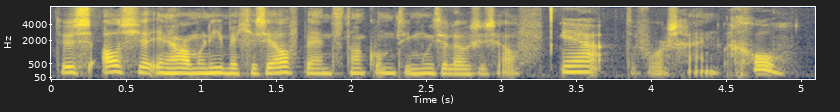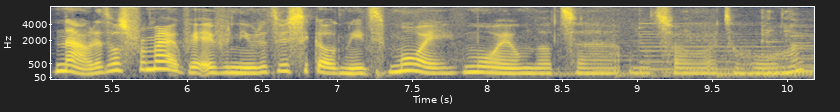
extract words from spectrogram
dus als je in harmonie met jezelf bent, dan komt die moeiteloze zelf ja. tevoorschijn. Goh, nou, dat was voor mij ook weer even nieuw. Dat wist ik ook niet. Mooi, mooi om dat, eh, om dat zo te horen.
